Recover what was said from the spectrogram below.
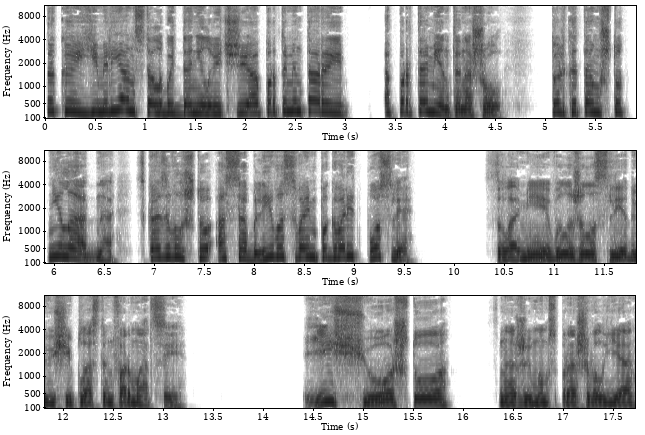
«Так и Емельян, стало быть, Данилович, апартаментары... апартаменты нашел. Только там что-то неладно. Сказывал, что особливо с вами поговорит после». Соломея выложила следующий пласт информации. «Еще что?» — с нажимом спрашивал я.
